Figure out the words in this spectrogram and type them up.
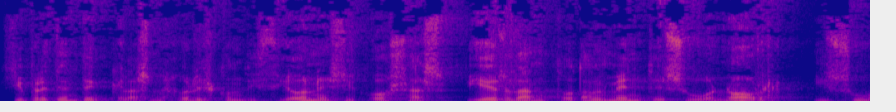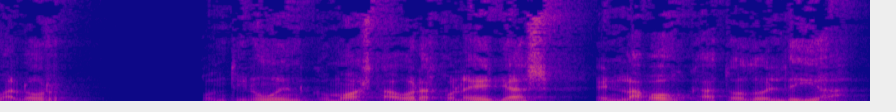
Si pretenden que las mejores condiciones y cosas pierdan totalmente su honor y su valor, continúen como hasta ahora con ellas en la boca todo el día.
